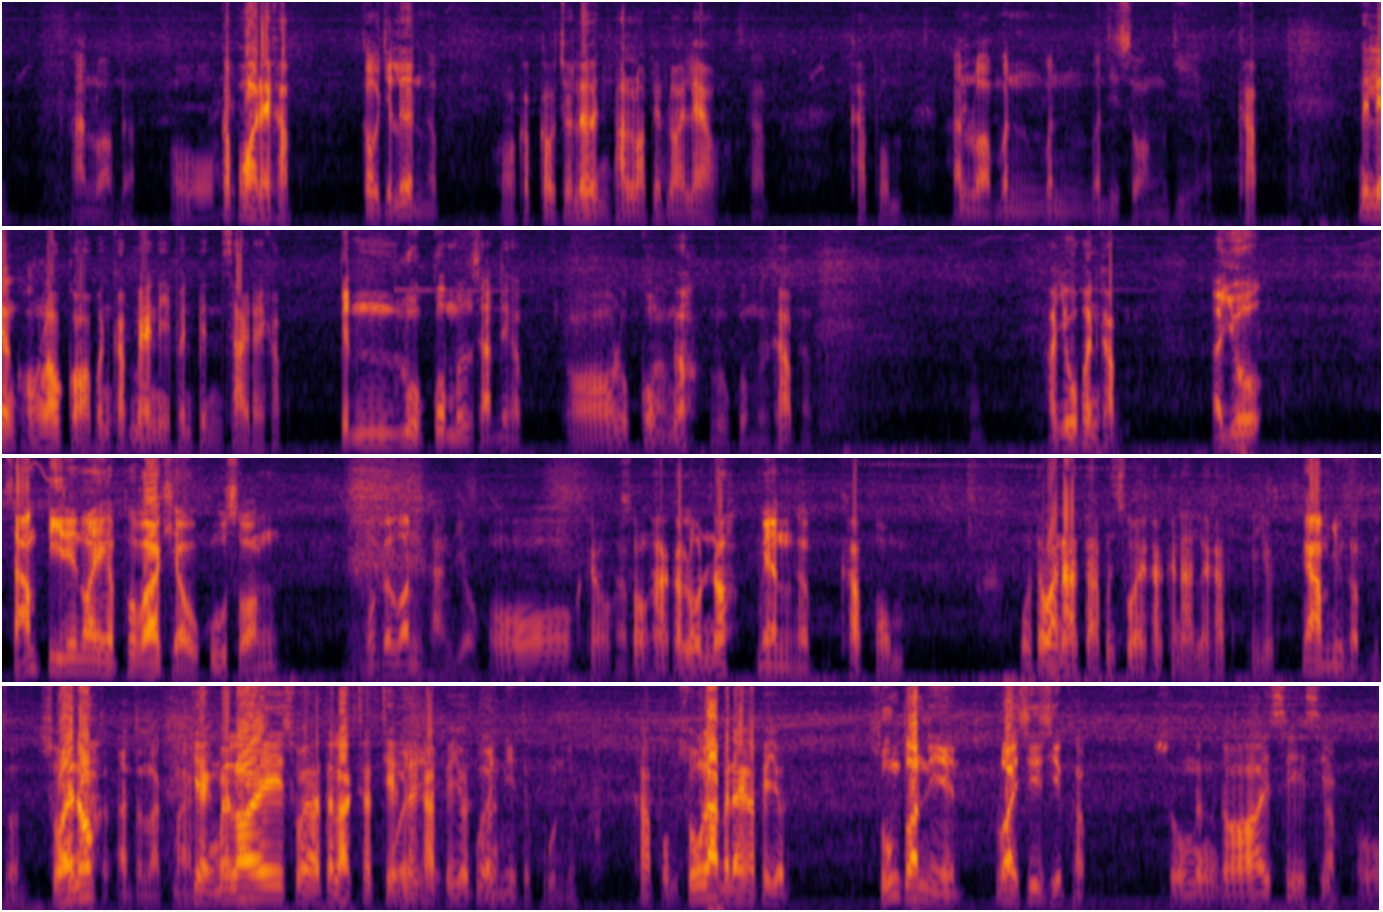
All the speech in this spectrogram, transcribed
พันรอบแล้วโอ้ก็พอได้ครับ เก่าเจะเลื่อนครับ อ๋อกับเก่าเจริญพันหลอดเรียบร้อยแล้วครับ ครับผมพันรอบวันวันวันที่สองเมื่อกี้ครับครับ ในเรื่องของเราก่อเพิ่นครับแม่นี่เพิ่นเป็นทรายใดครับ เป็นลูกกลมบริษัทนี่ครับอ๋อลูกกลมเนาะลูกกลมบริษัทครับครับ อายุเพิ่นครับ อายุสามปีน้อยๆครับเพราะว่าแขวคู่สองมันก็ร่อนขางเดียวโอ้แก้วครับสองหากะลนเนาะแม่นครับ ครับผม โอ้แต่ว่าหน้าตาเพิ่นสวยครับขนาดเลยครับพี่หยุดงามอยู่ครับพี่ต้นสวยเนาะอัตลักษณ์มากเก่งไม่ร้อยสวยอัตลักษณ์ชัดเจนเลยครับพี่หยุดกล้วยมีตระกูลอยู่ครับผมสูงลาดไปได้ครับพี่หยุดสูงตอนนี้ร้อยสี่สิบครับ สูงครับ140โอ้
